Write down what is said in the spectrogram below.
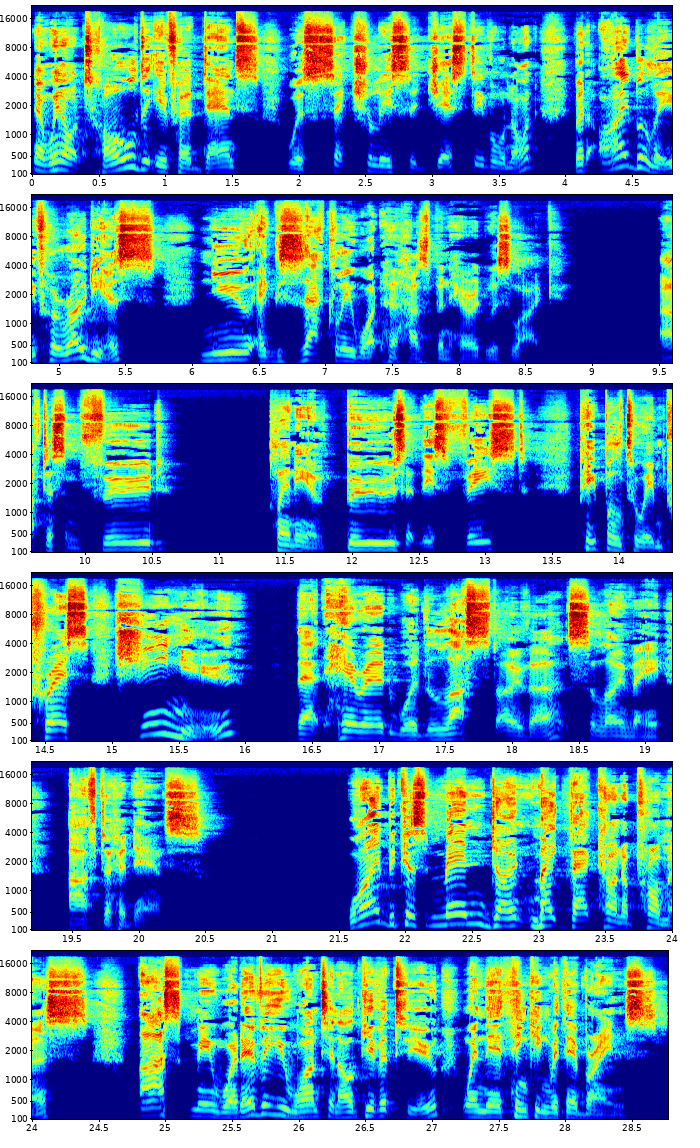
Now, we're not told if her dance was sexually suggestive or not, but I believe Herodias knew exactly what her husband Herod was like. After some food, plenty of booze at this feast, people to impress, she knew that Herod would lust over Salome after her dance. Why? Because men don't make that kind of promise. Ask me whatever you want and I'll give it to you when they're thinking with their brains.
